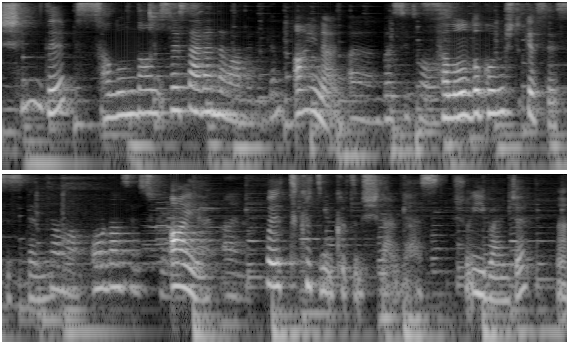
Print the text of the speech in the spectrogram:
Şimdi salondan... Seslerden devam edelim. Aynen. Aynen basit olsun. Salonu da koymuştuk ya ses sistemi. Tamam oradan ses çıkıyor. Aynen. Aynen. Böyle tıkırtı mıkırtı bir şeyler gelsin. Şu iyi bence. Heh.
